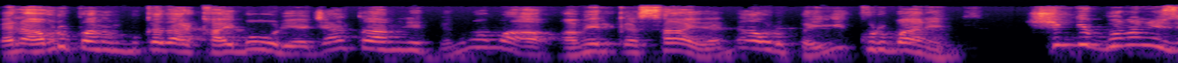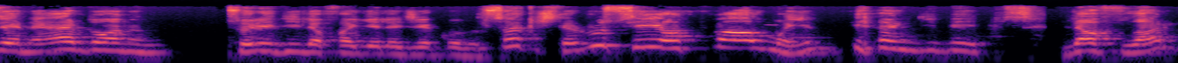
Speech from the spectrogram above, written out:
Ben Avrupa'nın bu kadar kayba uğrayacağını tahmin etmiyordum ama Amerika sahiden de Avrupa'yı kurban etti. Şimdi bunun üzerine Erdoğan'ın söylediği lafa gelecek olursak işte Rusya'yı hafife almayın falan gibi laflar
